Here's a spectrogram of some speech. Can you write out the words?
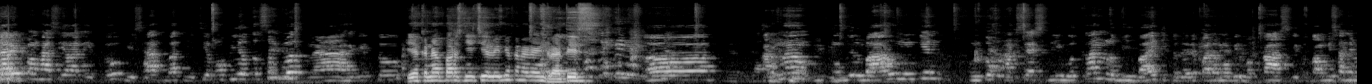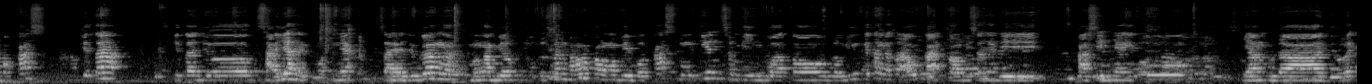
dari penghasilan itu bisa buat nyicil mobil tersebut. Nah, gitu. Ya kenapa harus nyicil ini kan ada yang gratis. eh karena mobil baru mungkin untuk akses di hutan lebih baik gitu daripada mobil bekas gitu kalau misalnya bekas kita kita juga saya gitu maksudnya saya juga mengambil keputusan bahwa kalau mobil bekas mungkin seminggu atau dua minggu kita nggak tahu kan kalau misalnya dikasihnya itu yang udah jelek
